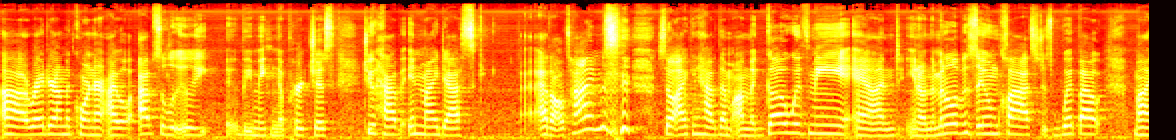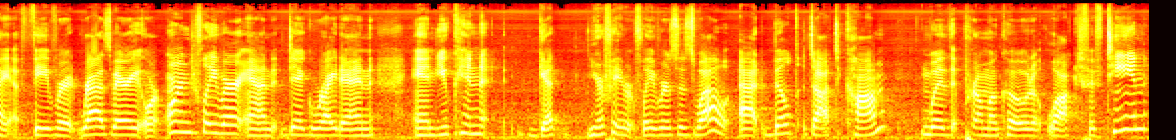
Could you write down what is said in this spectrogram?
uh, right around the corner, I will absolutely be making a purchase to have in my desk at all times so I can have them on the go with me and you know in the middle of a Zoom class just whip out my favorite raspberry or orange flavor and dig right in. And you can get your favorite flavors as well at built.com with promo code locked15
